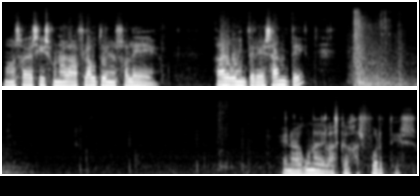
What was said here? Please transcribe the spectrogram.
Vamos a ver si suena la flauta y nos sale algo interesante. En alguna de las cajas fuertes.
